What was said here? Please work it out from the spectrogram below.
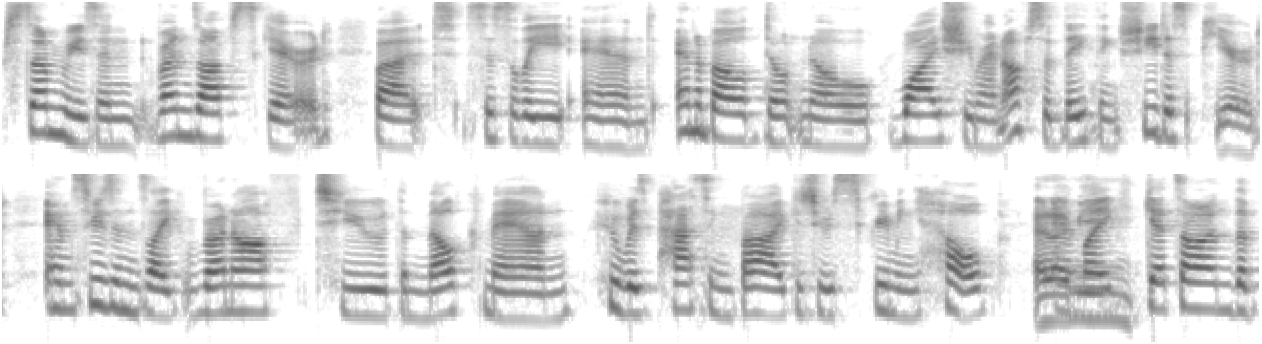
some reason, runs off scared, but Cicely and Annabelle don't know why she ran off, so they think she disappeared. Aunt Susan's like run off to the milkman who was passing by because she was screaming help. And I like gets on the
